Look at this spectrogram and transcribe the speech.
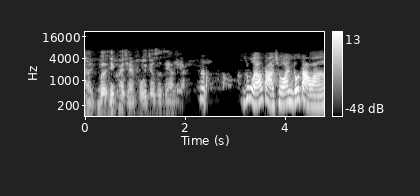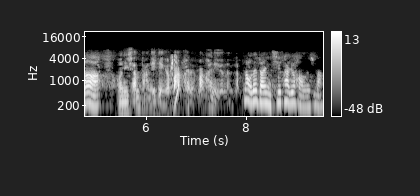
哎，不是一块钱服务就是这样的呀。那可是我要打球啊！你都打完了，哦，你想打你点个八块的，八块你就能打。那我再转你七块就好了，是吧？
